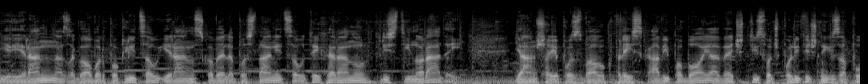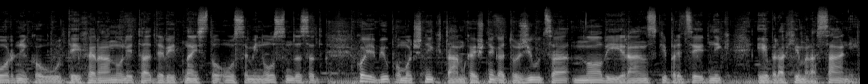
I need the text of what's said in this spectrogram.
je Iran na zagovor poklical iransko veleposlanico v Teheranu Kristino Radej. Janša je pozval k preiskavi poboja več tisoč političnih zapornikov v Teheranu leta 1988, ko je bil pomočnik tamkajšnjega toživca novi iranski predsednik Ibrahim Rasani.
